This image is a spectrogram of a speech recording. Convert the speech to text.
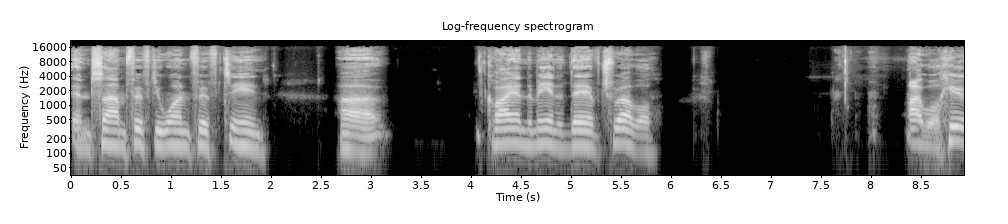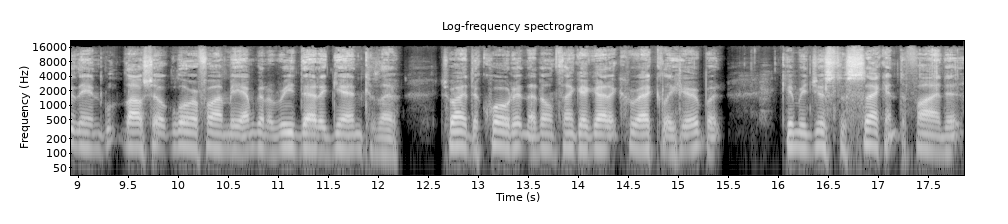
in Psalm 51, 15. Uh, Cry unto me in the day of trouble. I will hear thee, and thou shalt glorify me. I'm going to read that again because I tried to quote it, and I don't think I got it correctly here, but give me just a second to find it.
